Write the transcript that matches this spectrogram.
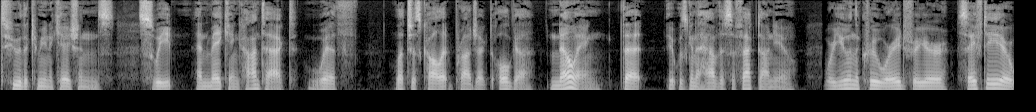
to the communications suite and making contact with, let's just call it Project Olga, knowing that it was going to have this effect on you. Were you and the crew worried for your safety, or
